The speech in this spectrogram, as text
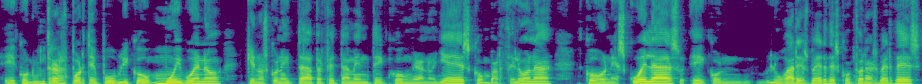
eh, con un transporte público muy bueno que nos conecta perfectamente con Granollers, con Barcelona, con escuelas, con lugares verdes, con zonas verdes,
